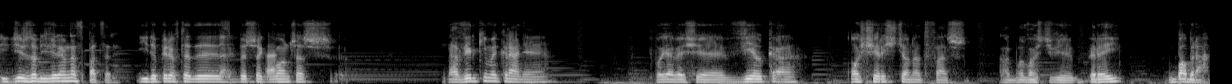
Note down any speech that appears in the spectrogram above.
Idziesz z Oliwierem na spacer i dopiero wtedy Tak, Zbyszek tak. włączasz na wielkim ekranie pojawia się wielka osierściona twarz, albo właściwie ryj Bobra.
